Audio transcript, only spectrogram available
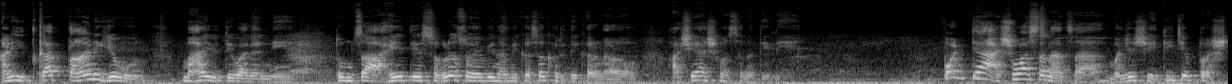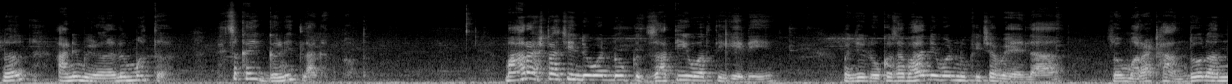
आणि इतका ताण घेऊन महायुतीवाल्यांनी तुमचं आहे ते सगळं सोयाबीन आम्ही कसं खरेदी करणार आहोत अशी आश्वासनं दिली. पण त्या आश्वासनाचा म्हणजे शेतीचे प्रश्न आणि मिळालेलं मतं याचं काही गणित लागत नव्हतं. महाराष्ट्राची निवडणूक जातीवरती गेली म्हणजे लोकसभा निवडणुकीच्या वेळेला जो मराठा आंदोलन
